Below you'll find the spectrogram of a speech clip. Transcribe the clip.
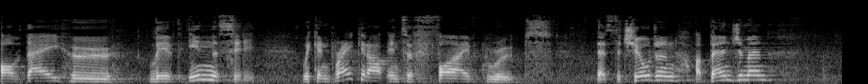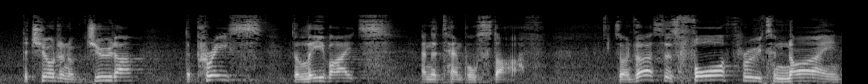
of they who lived in the city, we can break it up into five groups. There's the children of Benjamin, the children of Judah, the priests, the Levites, and the temple staff. So in verses 4 through to 9,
